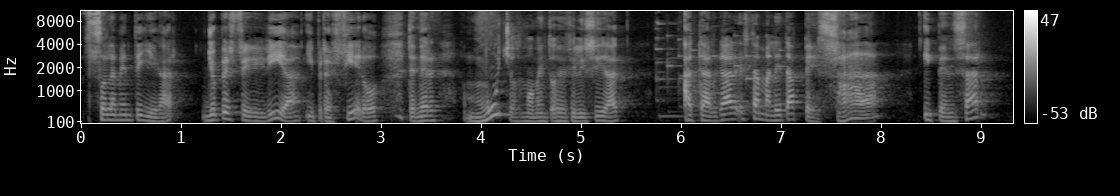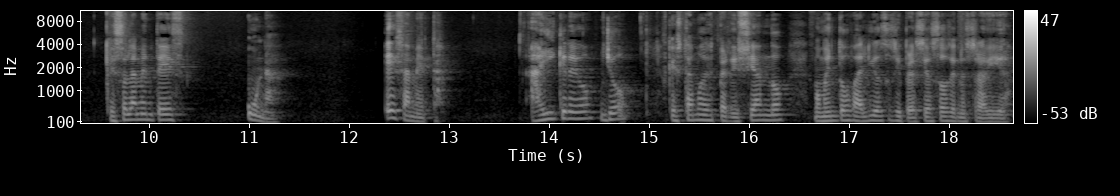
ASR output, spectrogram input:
solamente llegar. Yo preferiría y prefiero tener muchos momentos de felicidad a cargar esta maleta pesada y pensar que solamente es una, esa meta. Ahí creo yo que estamos desperdiciando momentos valiosos y preciosos de nuestra vida.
